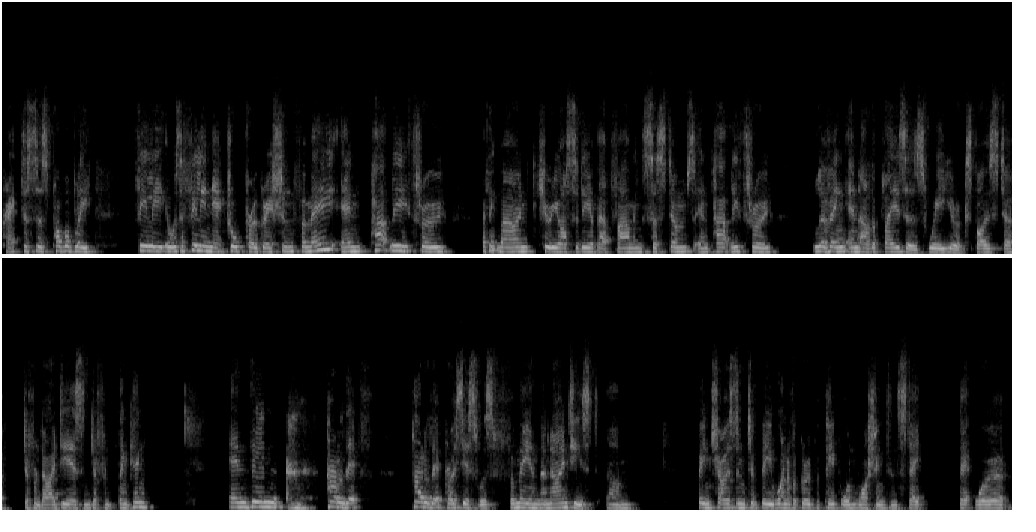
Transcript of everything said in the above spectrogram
practices probably fairly, it was a fairly natural progression for me and partly through, I think my own curiosity about farming systems and partly through living in other places where you're exposed to different ideas and different thinking. And then part of that part of that process was for me in the 90s um, being chosen to be one of a group of people in Washington state that were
